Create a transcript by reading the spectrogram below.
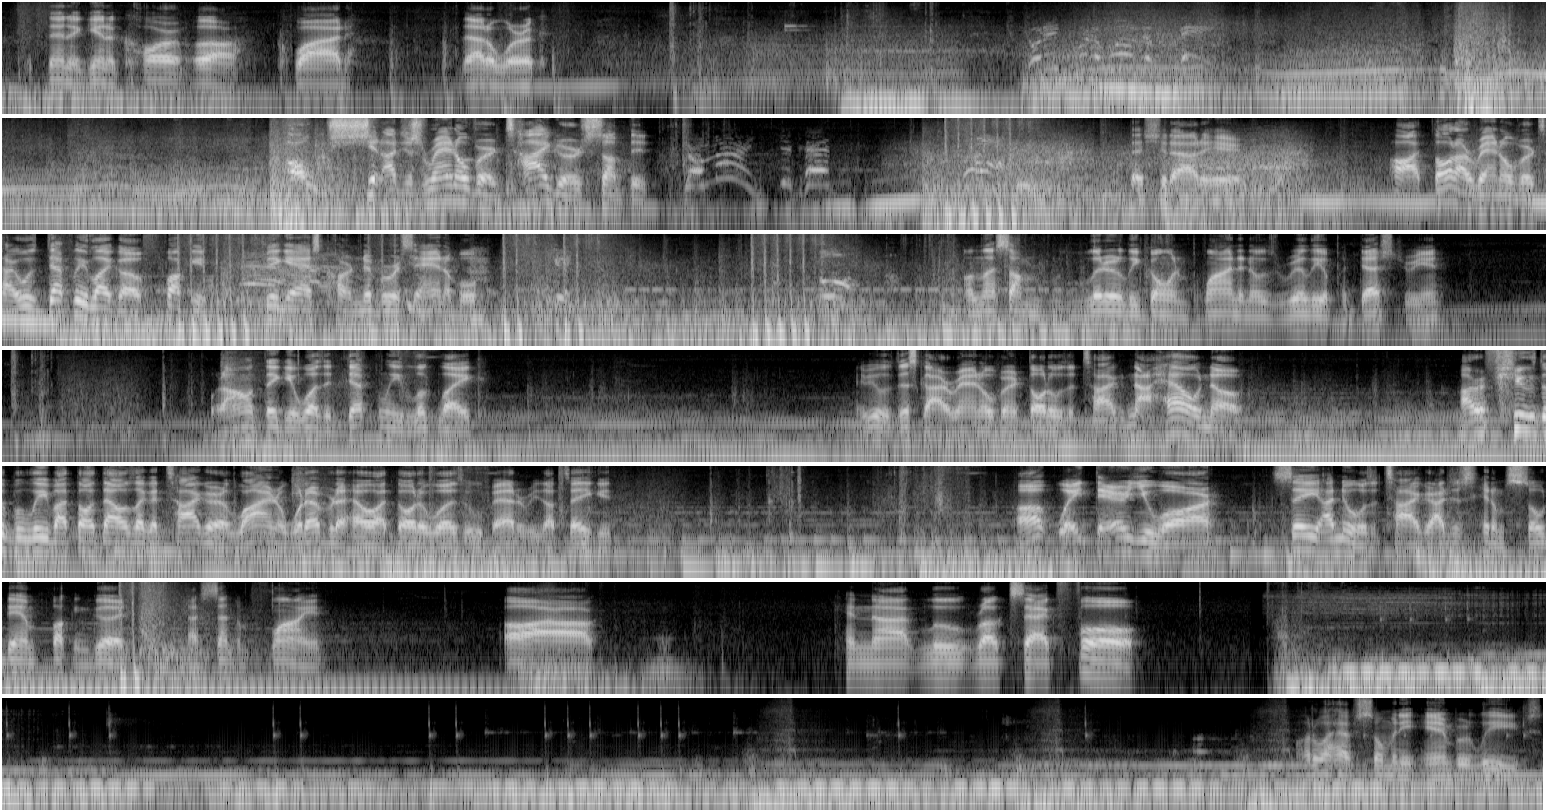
But then again, a car, uh, quad, that'll work. Oh shit, I just ran over a tiger or something. That shit out of here. Oh, I thought I ran over a tiger. It was definitely like a fucking big ass carnivorous animal. Unless I'm literally going blind and it was really a pedestrian. But I don't think it was. It definitely looked like. Maybe it was this guy I ran over and thought it was a tiger. Nah, hell no. I refuse to believe I thought that was like a tiger or a lion or whatever the hell I thought it was. Ooh, batteries. I'll take it. Oh, wait, there you are. See, I knew it was a tiger. I just hit him so damn fucking good. I sent him flying. Ah, cannot loot rucksack full. Why do I have so many amber leaves?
